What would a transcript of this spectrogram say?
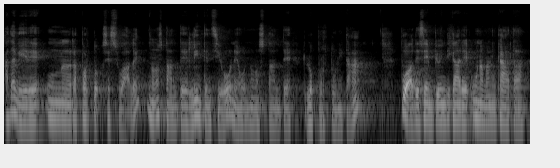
ad avere un rapporto sessuale nonostante l'intenzione o nonostante l'opportunità. Può ad esempio indicare una mancata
